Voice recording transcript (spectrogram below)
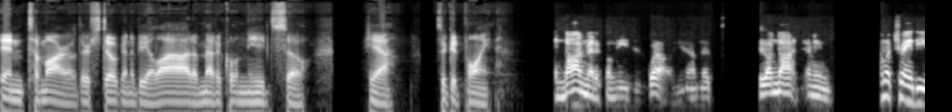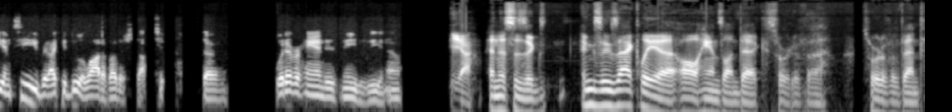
end tomorrow, there's still going to be a lot of medical needs. So, yeah, it's a good point. And non-medical needs as well. You know, that's because I'm not. I mean, I'm a trained EMT, but I could do a lot of other stuff too. So, whatever hand is needed, you know. Yeah, and this is ex- exactly a all hands on deck sort of uh, sort of event.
